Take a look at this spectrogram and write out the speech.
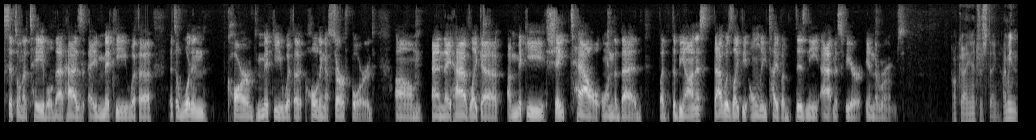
sits on a table that has a Mickey with a it's a wooden carved Mickey with a holding a surfboard. Um, and they have like a, a Mickey shaped towel on the bed. But to be honest, that was like the only type of Disney atmosphere in the rooms. okay, interesting. I mean,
